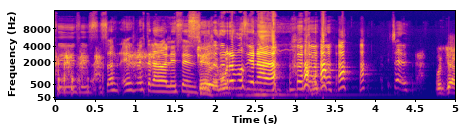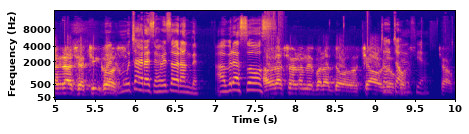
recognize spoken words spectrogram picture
Sí, sí, sí, son- es nuestra adolescencia. Sí, Yo estoy muy- re emocionada. Muchas gracias, chicos. bueno, muchas gracias. Beso grande. Abrazos. Abrazo grande para todos. Chao. Gracias. Chao.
